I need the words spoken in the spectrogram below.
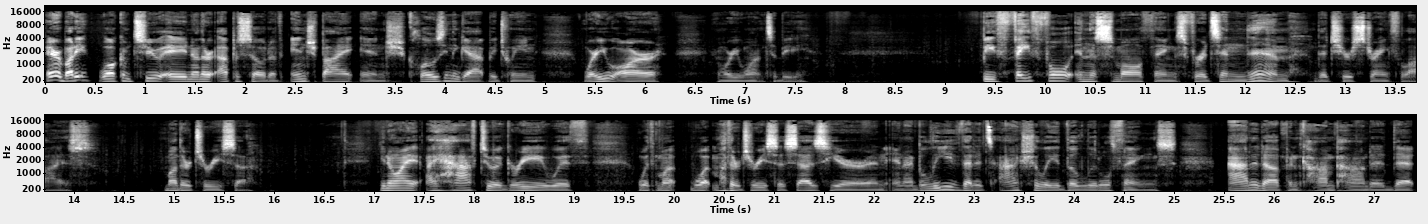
Hey, everybody, welcome to another episode of Inch by Inch, closing the gap between where you are and where you want to be. Be faithful in the small things, for it's in them that your strength lies. Mother Teresa. You know, I, I have to agree with with what Mother Teresa says here, and, and I believe that it's actually the little things added up and compounded that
